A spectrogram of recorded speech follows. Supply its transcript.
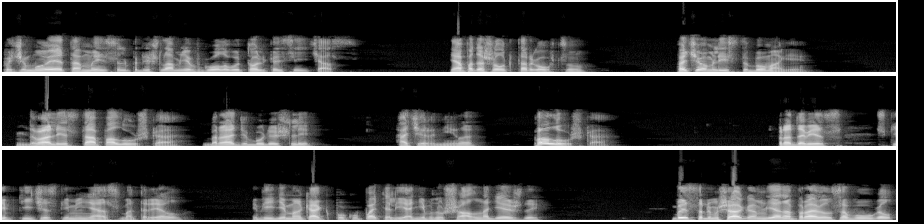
Почему эта мысль пришла мне в голову только сейчас? Я подошел к торговцу. Почем лист бумаги? Два листа полушка. Брать будешь ли? А чернила? Полушка. Продавец скептически меня осмотрел. Видимо, как покупатель я не внушал надежды. Быстрым шагом я направился в угол,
